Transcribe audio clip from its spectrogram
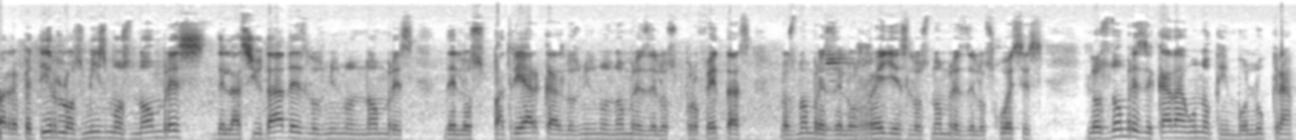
a repetir los mismos nombres de las ciudades, los mismos nombres de los patriarcas, los mismos nombres de los profetas, los nombres de los reyes, los nombres de los jueces, los nombres de cada uno que involucra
